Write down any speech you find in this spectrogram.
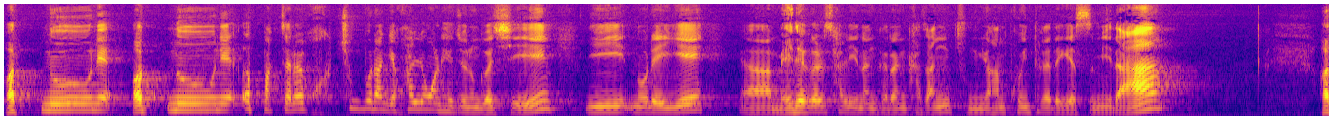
엇, 눈에, 엇, 눈에 엇박자를 확 충분하게 활용을 해주는 것이 이 노래의 어, 매력을 살리는 그런 가장 중요한 포인트가 되겠습니다. 어,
